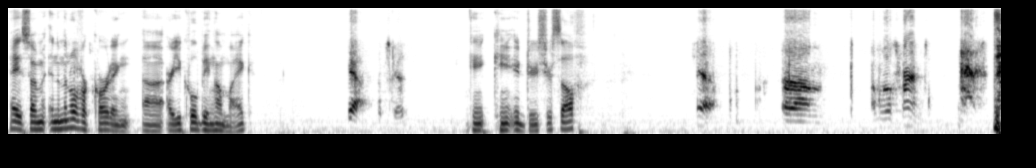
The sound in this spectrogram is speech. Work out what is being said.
Hey, so I'm in the middle of recording. Uh, are you cool being on mic? yeah, that's good. Can you, can you introduce yourself? Yeah. Um, I'm Will's friend.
